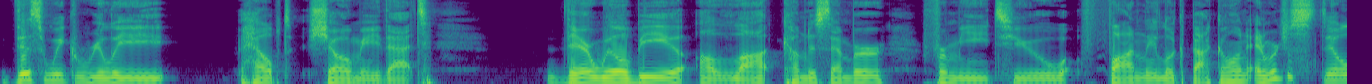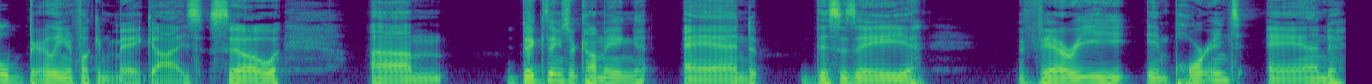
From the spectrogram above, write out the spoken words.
This week really helped show me that there will be a lot come December for me to fondly look back on. And we're just still barely in fucking May, guys. So, um, big things are coming and this is a very important and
